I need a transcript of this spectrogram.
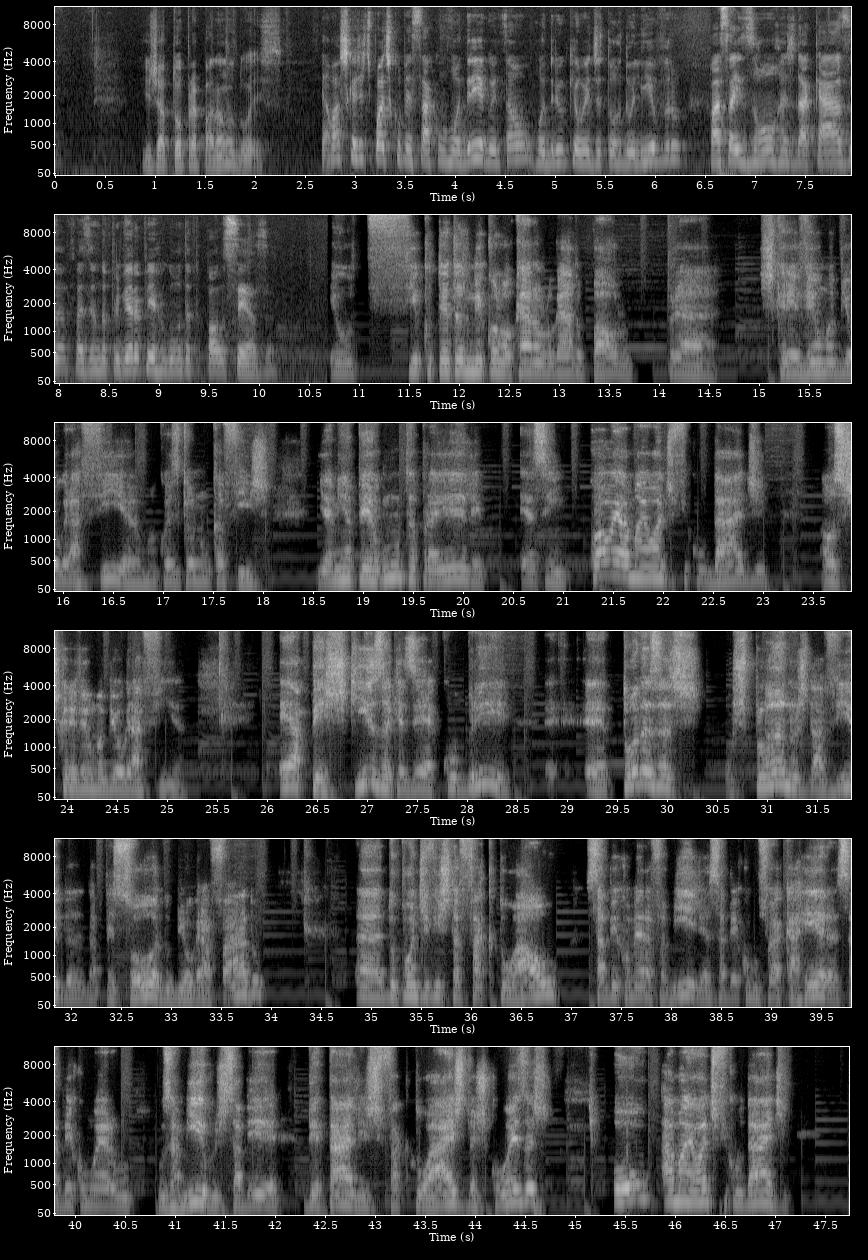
e já estou preparando dois. Eu acho que a gente pode começar com o Rodrigo, então. Rodrigo, que é o editor do livro, faça as honras da casa, fazendo a primeira pergunta para o Paulo César. Eu fico tentando me colocar no lugar do Paulo para escrever uma biografia, uma coisa que eu nunca fiz. E a minha pergunta para ele é assim: qual é a maior dificuldade ao se escrever uma biografia? É a pesquisa, quer dizer, é cobrir é, é, todas as os planos da vida da pessoa, do biografado, uh, do ponto de vista factual, saber como era a família, saber como foi a carreira, saber como eram os amigos, saber detalhes factuais das coisas, ou a maior dificuldade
